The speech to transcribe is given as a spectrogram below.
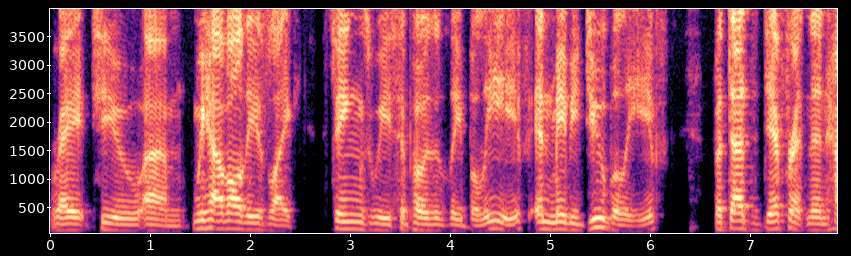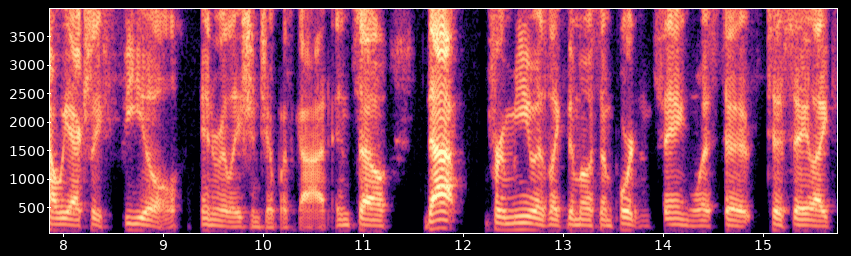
Right. To, um, we have all these like things we supposedly believe and maybe do believe, but that's different than how we actually feel in relationship with God. And so that for me was like the most important thing was to to say like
